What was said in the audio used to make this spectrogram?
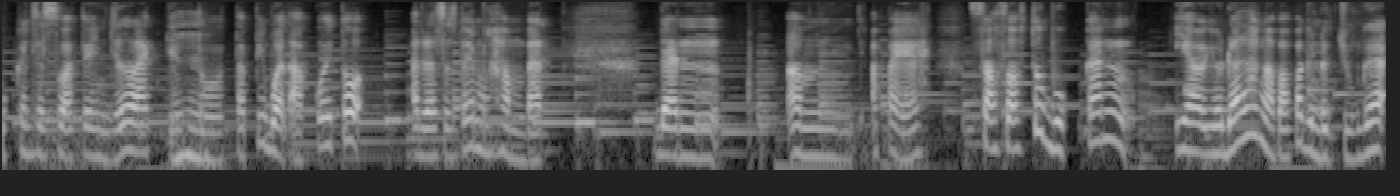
bukan sesuatu yang jelek gitu, tapi buat aku itu adalah sesuatu yang menghambat. Dan em, apa ya, self love tuh bukan ya yaudahlah nggak apa-apa gendut juga.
